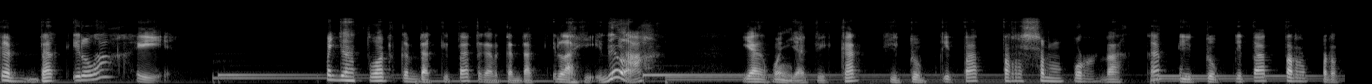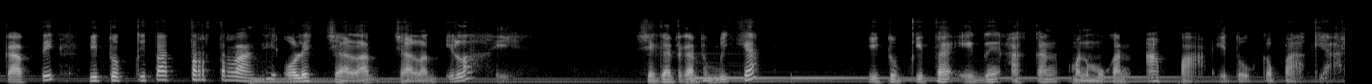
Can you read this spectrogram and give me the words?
kehendak ilahi. Penyatuan kehendak kita dengan kehendak ilahi inilah yang menjadikan hidup kita tersempurnakan, hidup kita terberkati, hidup kita terterangi oleh jalan-jalan ilahi. Sehingga dengan demikian hidup kita ini akan menemukan apa itu kebahagiaan.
